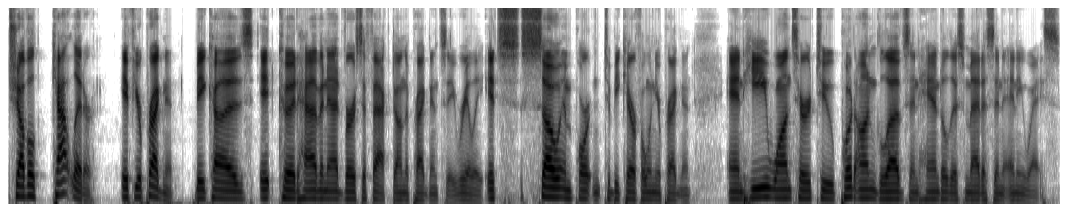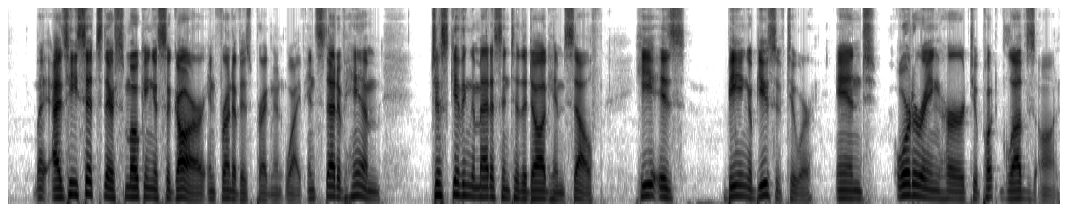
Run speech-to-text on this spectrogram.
shovel cat litter if you're pregnant because it could have an adverse effect on the pregnancy, really. It's so important to be careful when you're pregnant. And he wants her to put on gloves and handle this medicine, anyways. But as he sits there smoking a cigar in front of his pregnant wife, instead of him just giving the medicine to the dog himself, he is being abusive to her and ordering her to put gloves on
